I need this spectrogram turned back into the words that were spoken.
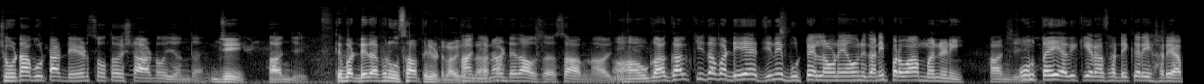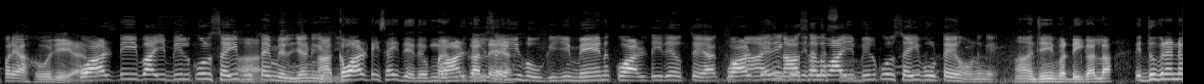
ਛੋਟਾ ਬੂਟਾ 150 ਤੋਂ ਸਟਾਰਟ ਹੋ ਜਾਂਦਾ ਹੈ। ਜੀ। ਹਾਂਜੀ। ਤੇ ਵੱਡੇ ਦਾ ਫਿਰ ਉਸ ਹਿਸਾਬ ਤੇ ਰੇਟ ਲੱਗ ਜਾਂਦਾ ਹਾਂਜੀ ਹਨਾ? ਵੱਡੇ ਦਾ ਉਸ ਹਿਸਾਬ ਨਾਲ ਜੀ। ਹਾਂ ਗੱਲ ਚੀਜ਼ ਤਾਂ ਵੱਡੀ ਹੈ ਜਿਹਨੇ ਬੂਟੇ ਲਾਉਣੇ ਆ ਉਹਨੇ ਤਾਂ ਨਹੀਂ ਪਰਵਾਹ ਮੰਨਣੀ। ਹਾਂਜੀ। ਹੁਣ ਤਾਂ ਇਹ ਆ ਵੀ ਕੇਰਾਂ ਸਾਡੇ ਘਰੇ ਹਰਿਆ ਭਰਿਆ ਹੋ ਜੇ ਯਾਰ। ਕੁਆਲਿਟੀ ਬਾਈ ਬਿਲਕੁਲ ਸਹੀ ਬੂਟੇ ਮਿਲ ਜਾਣਗੇ ਹਾਂ ਕੁਆਲਿਟੀ ਸਹੀ ਦੇ ਦਿਓ ਮੈਂ ਗੱਲ ਕੁਆਲਿਟੀ ਹੈ ਸਹੀ ਹੋਊਗੀ ਜੀ ਮੇਨ ਕੁਆਲਿਟੀ ਦੇ ਉੱਤੇ ਆ। ਕੁਆਲਿਟੀ ਨਸਲ ਵਾਈ ਬਿਲਕੁਲ ਸਹੀ ਬੂਟੇ ਹੋਣਗੇ। ਹਾਂ ਜੀ ਵੱਡੀ ਗੱਲ ਆ। ਇਦੋਂ ਬਿਨਾਂ ਨੇ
